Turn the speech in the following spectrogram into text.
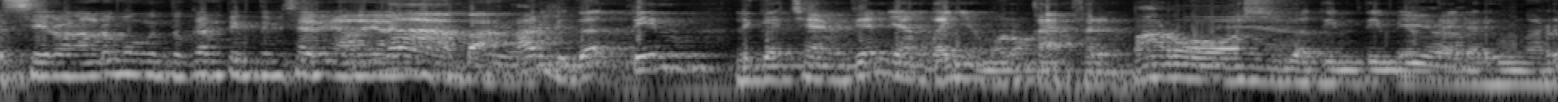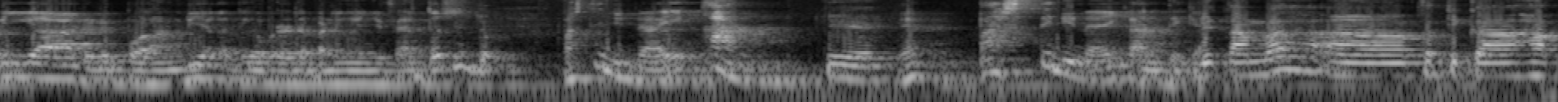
si Ronaldo menguntungkan tim-tim Serie A yang Nah, bahkan juga tim Liga Champion yang lainnya mau kayak Ferencvaros, Iya. juga tim-tim yang Iya. kayak dari Hungaria, dari Polandia ketika berhadapan dengan Juventus Itu. pasti dinaikkan. Iya. Ya, pasti dinaikkan tiket. Ditambah eh, ketika hak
